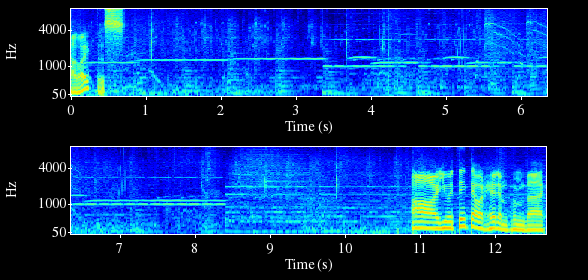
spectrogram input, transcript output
I like this. Oh, you would think that would hit him from back.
